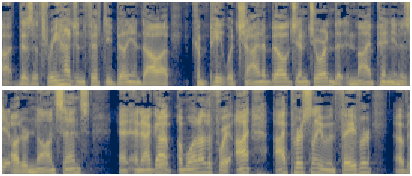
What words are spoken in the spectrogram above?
Uh, there's a $350 billion compete with China bill, Jim Jordan, that in my opinion is yep. utter nonsense. And, and I got yep. one other for you. I, I personally am in favor of,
